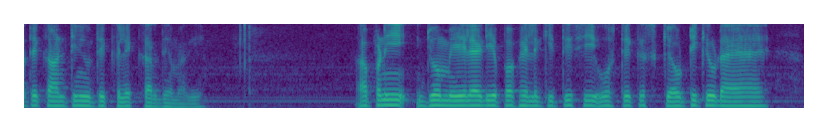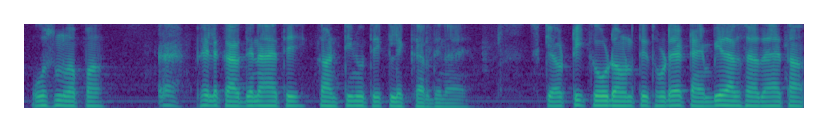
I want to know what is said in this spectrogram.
ਅਤੇ ਕੰਟੀਨਿਊ ਤੇ ਕਲਿੱਕ ਕਰ ਦੇਵਾਂਗੇ। ਆਪਣੀ ਜੋ ਮੇਲ ਆਈਡੀ ਆਪਾਂ ਫਿਲ ਕੀਤੀ ਸੀ, ਉਸ ਤੇ ਇੱਕ ਸਿਕਿਉਰਿਟੀ ਕੋਡ ਆਇਆ ਹੈ ਉਸ ਨੂੰ ਆਪਾਂ ਫਿਲ ਕਰ ਦੇਣਾ ਹੈ ਤੇ ਕੰਟੀਨਿਊ ਤੇ ਕਲਿੱਕ ਕਰ ਦੇਣਾ ਹੈ। ਸਿਕਿਉਰਿਟੀ ਕੋਡ ਆਉਣ ਤੇ ਥੋੜਾ ਜਿਹਾ ਟਾਈਮ ਵੀ ਲੱਗ ਸਕਦਾ ਹੈ ਤਾਂ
